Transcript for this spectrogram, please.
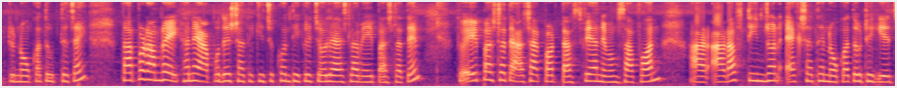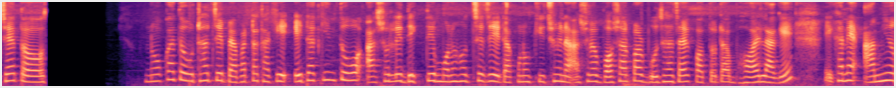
একটু নৌকাতে উঠতে চাই। তারপর আমরা এখানে আপুদের সাথে কিছুক্ষণ থেকে চলে আসলাম এই পাশটাতে। তো এই পাশটাতে আসার পর তাসফিয়ান এবং সাফওয়ান আর আরাফ তিনজন একসাথে নৌকাতে উঠে গিয়েছে। তো নৌকাতে ওঠার যে ব্যাপারটা থাকে, এটা কিন্তু আসলে দেখতে মনে হচ্ছে যে এটা কোনো কিছুই না। আসলে বসার পর বোঝা যায় কতটা ভয় লাগে। এখানে আমিও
